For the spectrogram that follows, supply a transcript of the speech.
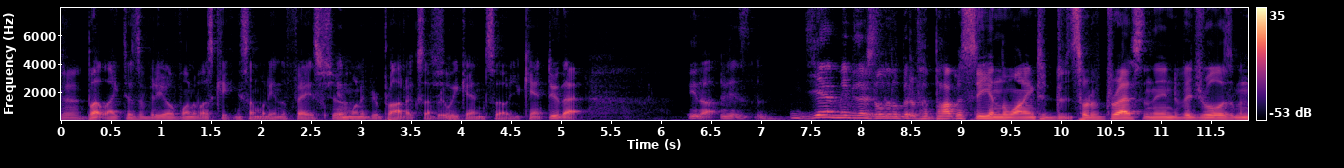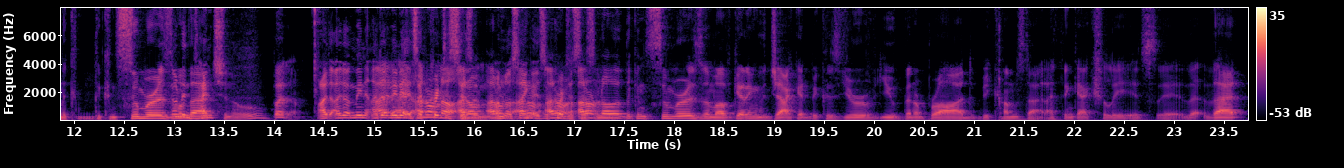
Yeah. but like, there's a video of one of us kicking somebody in the face Sure. in one of your products every weekend, so you can't do that you know, it is, yeah, maybe there's a little bit of hypocrisy in the wanting to d- sort of dress and the individualism and the, the consumerism it's not of that. intentional. But I, I don't mean I don't mean it as a. I criticism. I I'm don't- saying it's a I criticism. I don't know that the consumerism of getting the jacket because you're you've been abroad becomes that. I think actually it's uh, that, that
